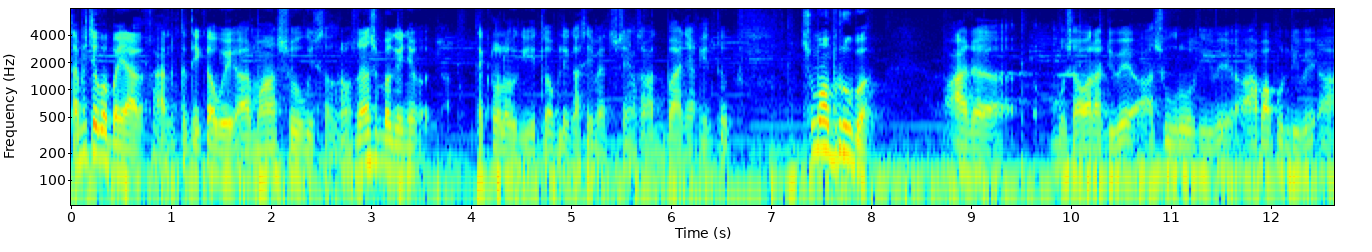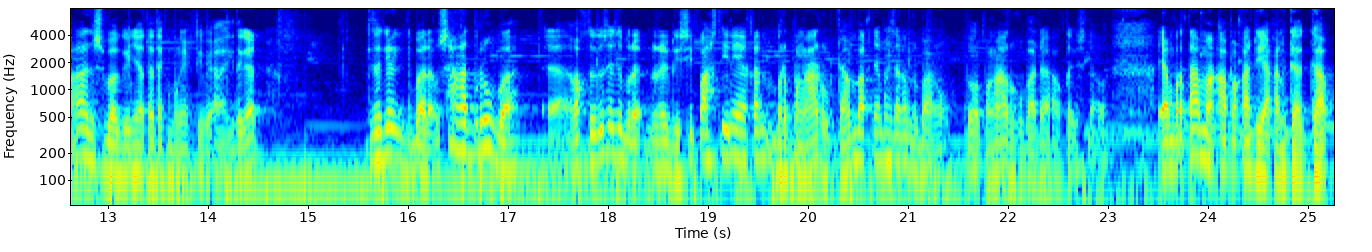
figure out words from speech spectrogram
Tapi coba bayangkan ketika WA masuk Instagram dan sebagainya teknologi itu aplikasi medsos yang sangat banyak itu semua berubah. Ada musyawarah di WA suruh di WA apa pun di WA dan sebagainya tetek bengek di WA gitu kan kita kira gimana? Sangat berubah. Ya, waktu itu saya prediksi pasti ini akan berpengaruh. Dampaknya pasti akan berpengaruh berpengaruh kepada aktivis dakwah. Yang pertama apakah dia akan gagap?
